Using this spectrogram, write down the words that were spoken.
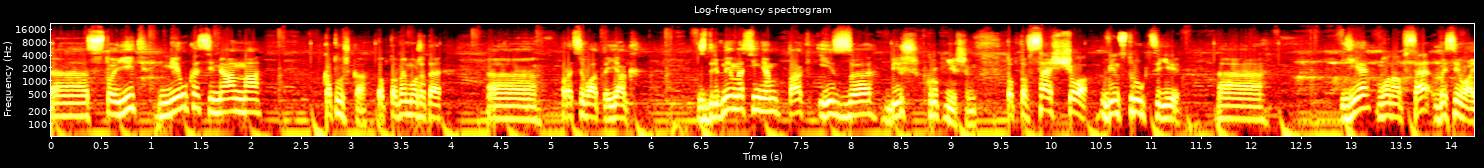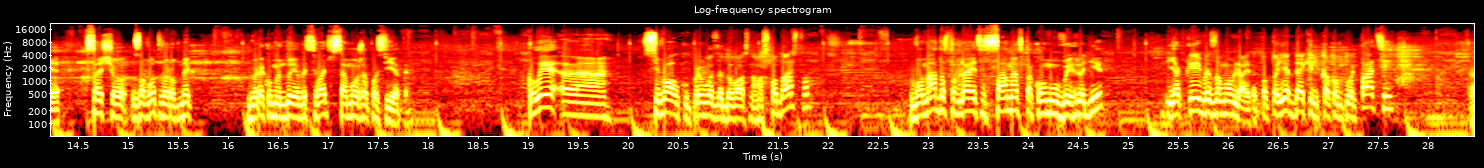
е, стоїть мілкосім'янна катушка. Тобто ви можете е, працювати як з дрібним насінням, так і з більш крупнішим. Тобто, все, що в інструкції е, є, вона все висіває. Все, що завод-виробник рекомендує висівати, все може посіяти. Коли е, сівалку привозять до вас на господарство, вона доставляється саме в такому вигляді, який ви замовляєте. Тобто є декілька комплектацій. е,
